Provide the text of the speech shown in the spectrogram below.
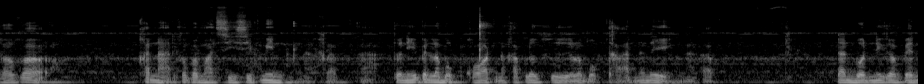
เขาก็ ขนาดก็ประมาณ 40 มิลนะครับตัวนี้เป็นระบบคอร์สนะครับก็คือระบบฐานนั่นเองนะครับ ด้านบนนี้ก็เป็น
